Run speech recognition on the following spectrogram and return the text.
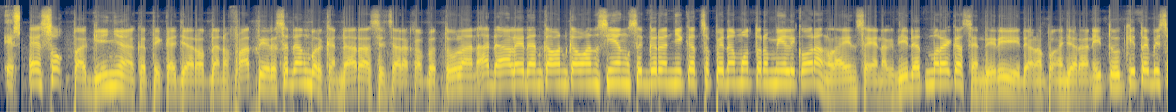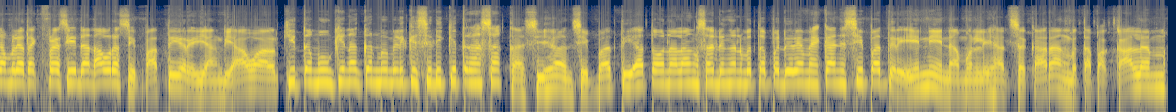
Esok paginya ketika Jarot dan Fatir sedang berkendara secara kebetulan ada Ale dan kawan-kawan yang segera nyikat sepeda motor milik orang lain seenak jidat mereka sendiri. Dalam pengejaran itu kita bisa melihat ekspresi dan aura si Fatir yang di awal kita mungkin akan memiliki sedikit rasa kasihan simpati atau nalangsa dengan betapa diremehkannya si Fatir ini. Namun lihat sekarang betapa kalem,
